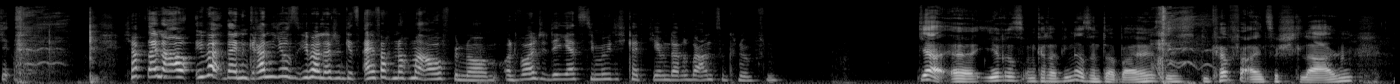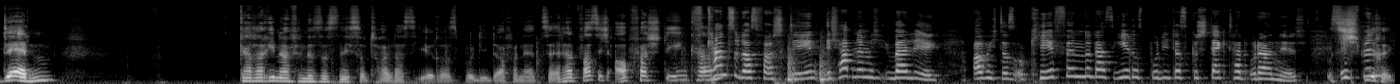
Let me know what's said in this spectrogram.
Ich habe deine, über, deine grandiose Überleitung jetzt einfach nochmal aufgenommen und wollte dir jetzt die Möglichkeit geben, darüber anzuknüpfen. Ja, äh, Iris und Katharina sind dabei, sich die Köpfe einzuschlagen, denn Katharina findet es nicht so toll, dass Iris Buddy davon erzählt hat, was ich auch verstehen kann. Kannst du das verstehen? Ich habe nämlich überlegt, ob ich das okay finde, dass Iris Buddy das gesteckt hat oder nicht. Das ich ist schwierig.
